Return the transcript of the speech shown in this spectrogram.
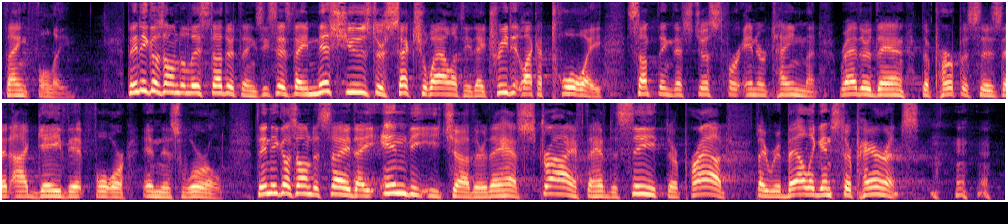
thankfully. Then he goes on to list other things. He says they misuse their sexuality. They treat it like a toy, something that's just for entertainment, rather than the purposes that I gave it for in this world. Then he goes on to say they envy each other. They have strife. They have deceit. They're proud. They rebel against their parents.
